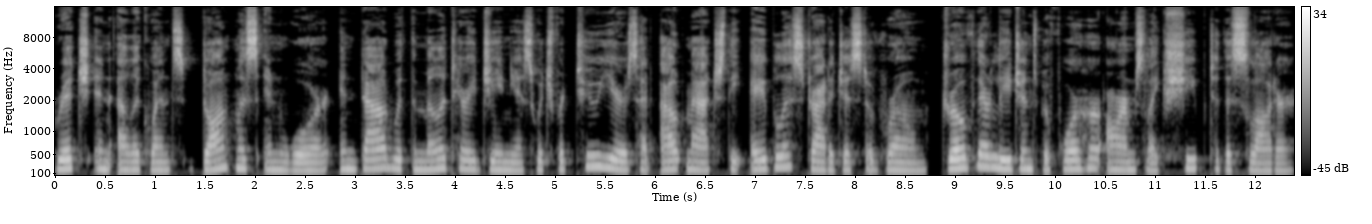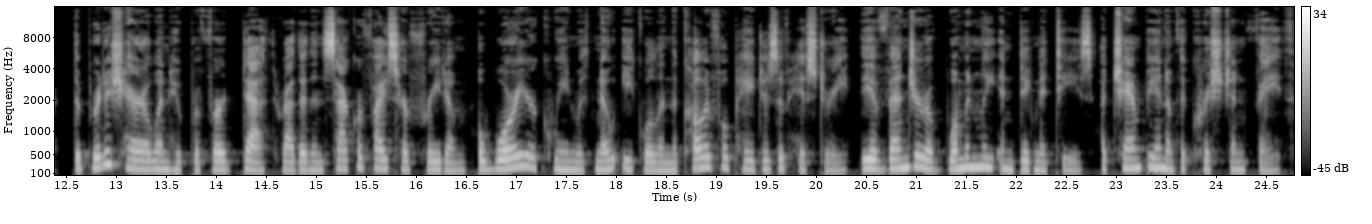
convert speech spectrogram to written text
rich in eloquence, dauntless in war, endowed with the military genius which for two years had outmatched the ablest strategist of Rome, drove their legions before her arms like sheep to the slaughter. The British heroine who preferred death rather than sacrifice her freedom, a warrior queen with no equal in the colorful pages of history, the avenger of womanly indignities, a champion of the Christian faith,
